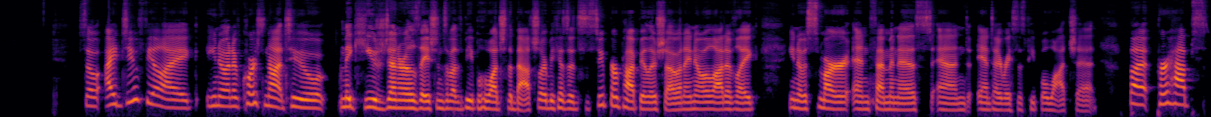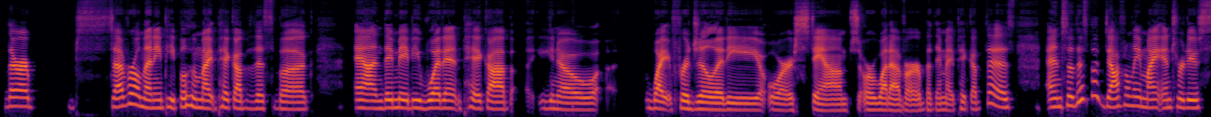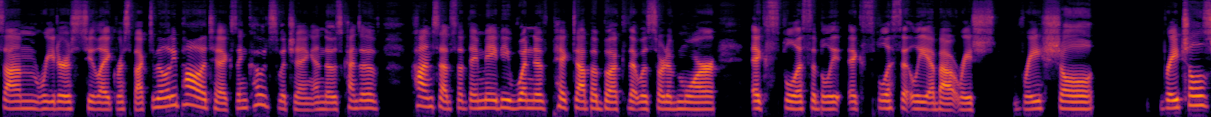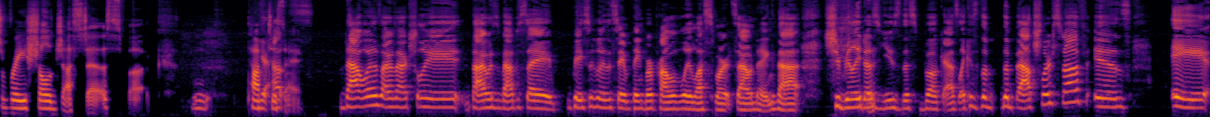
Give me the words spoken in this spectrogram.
So I do feel like, you know, and of course, not to make huge generalizations about the people who watch The Bachelor because it's a super popular show. And I know a lot of like you know, smart and feminist and anti racist people watch it. But perhaps there are several many people who might pick up this book and they maybe wouldn't pick up, you know, white fragility or stamped or whatever, but they might pick up this. And so this book definitely might introduce some readers to like respectability politics and code switching and those kinds of concepts that they maybe wouldn't have picked up a book that was sort of more explicitly explicitly about race racial Rachel's racial justice book. Tough yes. to say. That was I was actually I was about to say basically the same thing, but probably less smart sounding. That she really does use this book as like because the the Bachelor stuff is a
